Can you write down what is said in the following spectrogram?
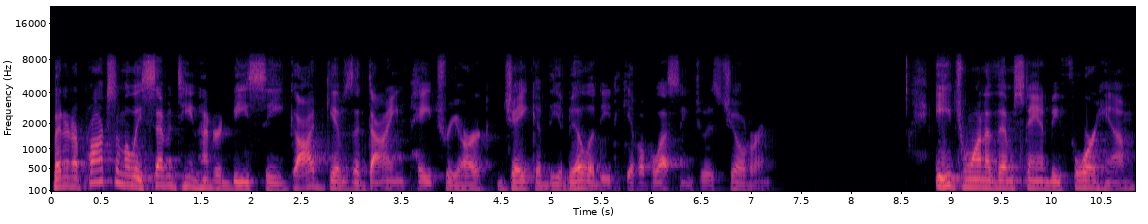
But in approximately 1700 BC, God gives a dying patriarch, Jacob, the ability to give a blessing to his children. Each one of them stand before him,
